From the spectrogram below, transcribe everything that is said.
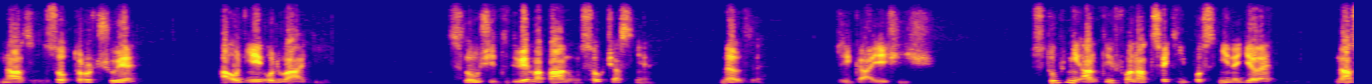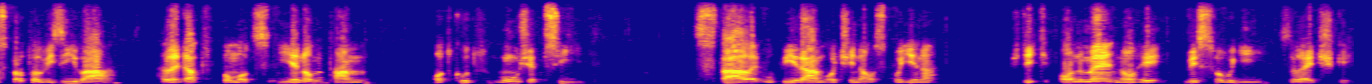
nás zotročuje a od něj odvádí. Sloužit dvěma pánům současně nelze, říká Ježíš. Vstupní antifona třetí postní neděle nás proto vyzývá hledat pomoc jenom tam, odkud může přijít. Stále upírám oči na hospodina, vždyť on mé nohy vysvobodí z léčky.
